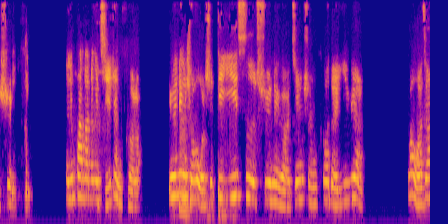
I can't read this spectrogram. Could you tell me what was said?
室，他就换到那个急诊科了。因为那个时候我是第一次去那个精神科的医院，那我在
